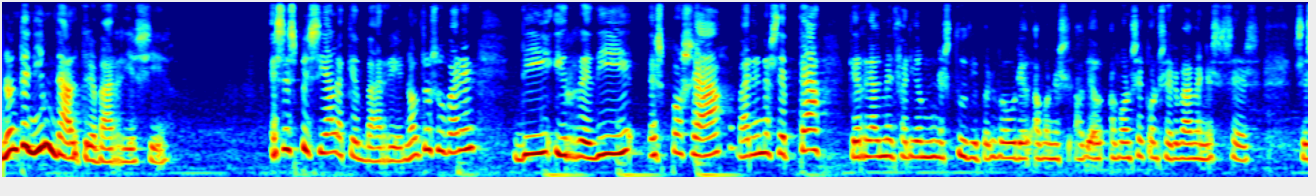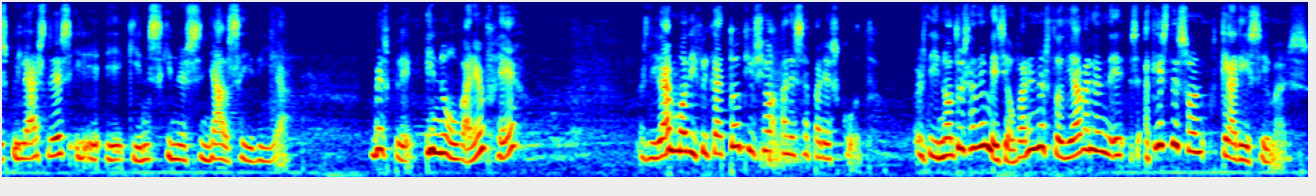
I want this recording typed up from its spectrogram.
No en tenim d'altre barri així. És especial aquest barri. Nosaltres ho varen dir i redir, exposar, varen acceptar que realment farien un estudi per veure on, es, on se conservaven les pilastres i, i quins, quines senyals hi havia. M'explico. I no ho varen fer. Dir, van modificar tot i això ha desaparegut. És dir, nosaltres, a més, ja ho van estudiar, van... aquestes són claríssimes,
